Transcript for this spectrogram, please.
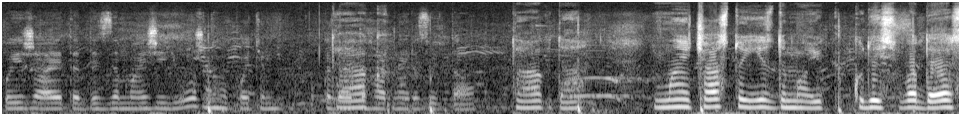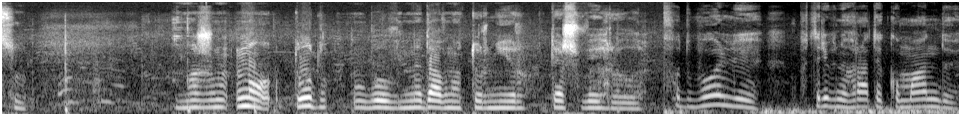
поїжджаєте десь за межі Южного, потім показати Так. гарний результат. Так, так. Ми часто їздимо кудись в Одесу. Можемо, ну, тут був недавно турнір, теж виграли. У футболі потрібно грати командою,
